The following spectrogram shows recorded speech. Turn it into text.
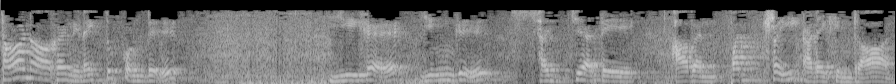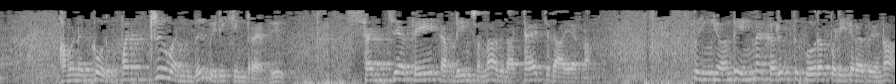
தானாக நினைத்து கொண்டு ஈக இங்கு சஜ்ஜதே. அவன் பற்றை அடைகின்றான். அவனுக்கு ஒரு பற்று வந்து விடுகின்றது. சஜ்ஜதே அப்படின்னு சொன்னா அதுல அட்டாச்சு ஆயிடுறான். இப்ப இங்க வந்து என்ன கருத்து கூறப்படுகிறதுனா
